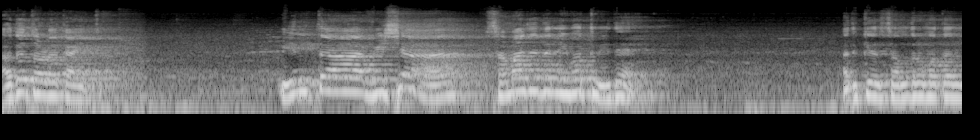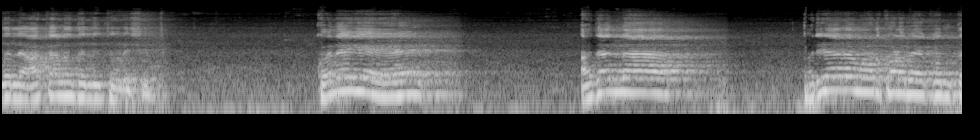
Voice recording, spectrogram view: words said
ಅದು ತೊಡಕಾಯಿತು. ಇಂಥ ವಿಷ ಸಮಾಜದಲ್ಲಿ ಇವತ್ತು ಇದೆ. ಅದಕ್ಕೆ ಸಮುದ್ರ ಮತನದಲ್ಲಿ ಆ ಕಾಲದಲ್ಲಿ ತೋರಿಸಿತ್ತು ಕೊನೆಗೆ ಅದನ್ನು ಪರಿಹಾರ ಮಾಡ್ಕೊಳ್ಬೇಕು ಅಂತ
